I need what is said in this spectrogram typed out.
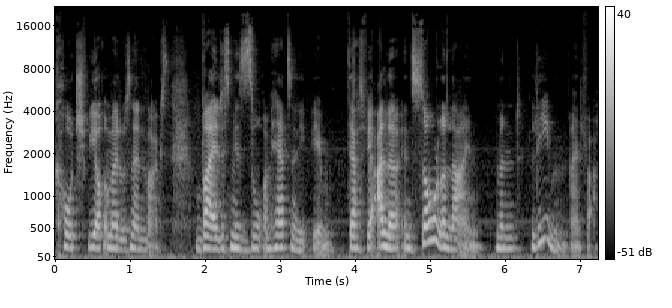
Coach, wie auch immer du es nennen magst, weil das mir so am Herzen liegt eben, dass wir alle in Soul Alignment leben einfach.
